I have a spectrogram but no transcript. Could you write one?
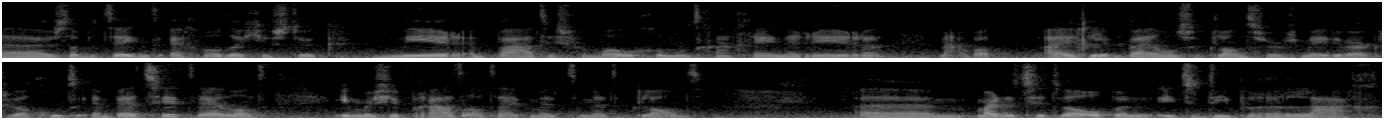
Uh, dus dat betekent echt wel dat je een stuk meer empathisch vermogen moet gaan genereren. Nou, wat eigenlijk bij onze klantservice medewerkers wel goed in bed zit. Hè? Want immers je praat altijd met, met de klant. Um, maar dit zit wel op een iets diepere laag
